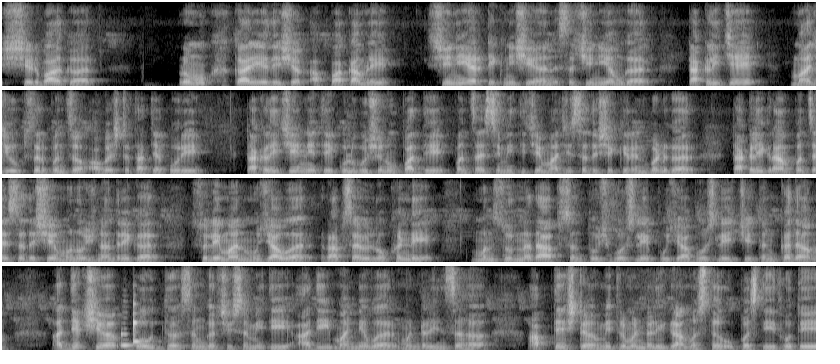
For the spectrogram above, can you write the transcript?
शेडबाळकर प्रमुख कार्यदेशक आप्पा कांबळे सिनियर टेक्निशियन सचिन यमगर टाकळीचे माजी उपसरपंच ऑगस्ट तात्या कोरे टाकळीचे नेते कुलभूषण उपाध्ये पंचायत समितीचे माजी सदस्य किरण बंडगर टाकळी ग्रामपंचायत सदस्य मनोज नांद्रेकर सुलेमान मुजावर राबसाहेब लोखंडे मनसूर नदाब संतोष भोसले पूजा भोसले चेतन कदम अध्यक्ष बौद्ध संघर्ष समिती आदी मान्यवर मंडळींसह आप्तेष्ट मित्रमंडळी ग्रामस्थ उपस्थित होते.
